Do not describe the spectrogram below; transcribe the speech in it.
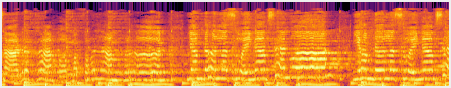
สารคามออกมาฟ้อนลำเพลินยามเดินละสวยงามแสนหวานยามเดินละสวยงามแสน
